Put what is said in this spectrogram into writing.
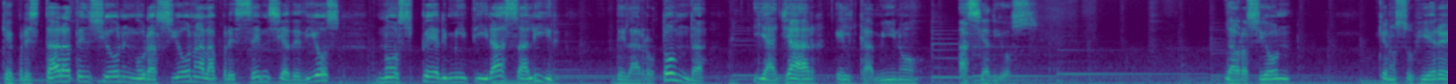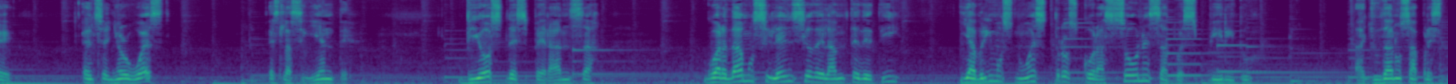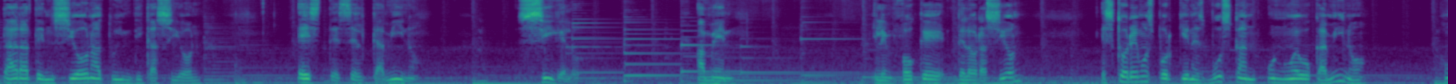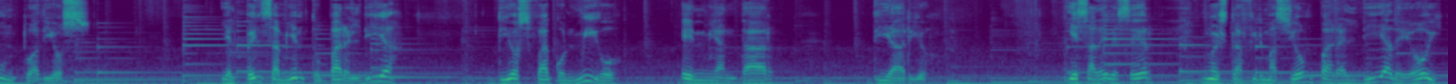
que prestar atención en oración a la presencia de Dios nos permitirá salir de la rotonda y hallar el camino hacia Dios. La oración que nos sugiere el señor West es la siguiente. Dios de esperanza, guardamos silencio delante de ti y abrimos nuestros corazones a tu espíritu. Ayúdanos a prestar atención a tu indicación. Este es el camino. Síguelo. Amén. El enfoque de la oración es que oremos por quienes buscan un nuevo camino junto a Dios. Y el pensamiento para el día, Dios va conmigo en mi andar diario. Y esa debe ser nuestra afirmación para el día de hoy.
